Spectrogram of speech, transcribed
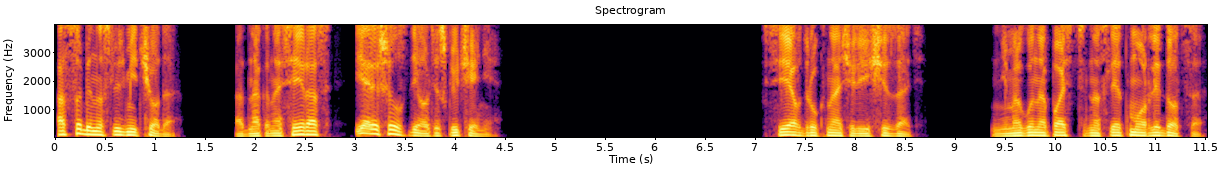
особенно с людьми чуда. Однако на сей раз я решил сделать исключение. Все вдруг начали исчезать. Не могу напасть на след Морли Дотса.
